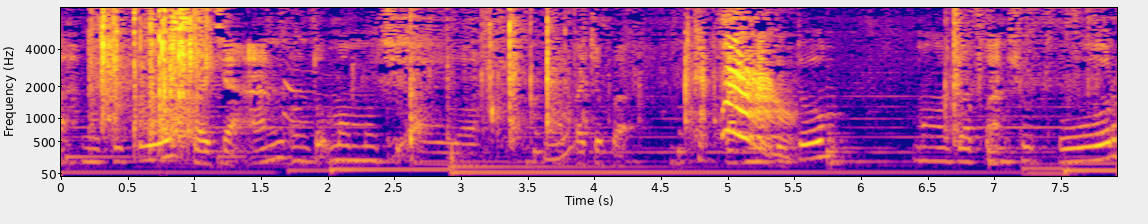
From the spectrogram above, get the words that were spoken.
Tahmid itu bacaan untuk memuji Allah. Apa coba? Tahmid itu mengucapkan syukur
